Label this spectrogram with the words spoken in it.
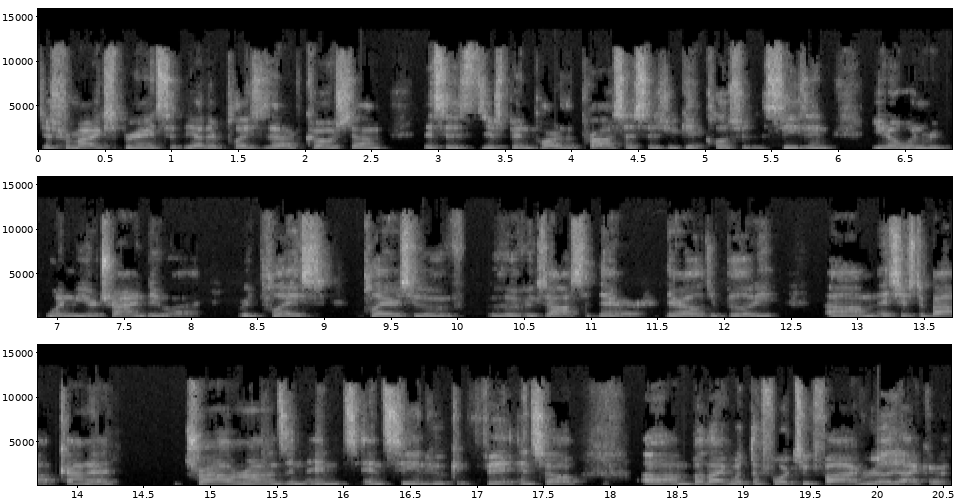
just from my experience at the other places that I've coached. Um, this has just been part of the process as you get closer to the season. You know, when re, when you're trying to uh, replace players who have who have exhausted their their eligibility, um, it's just about kind of trial runs and and and seeing who can fit. And so, um, but like with the four two five, really like a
